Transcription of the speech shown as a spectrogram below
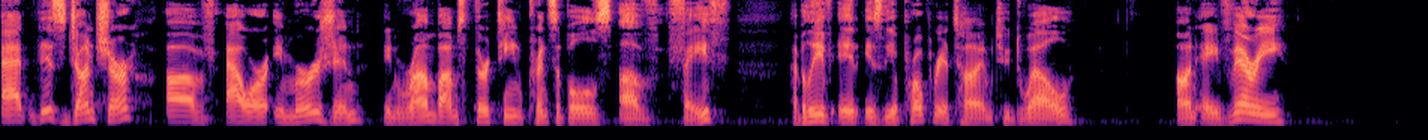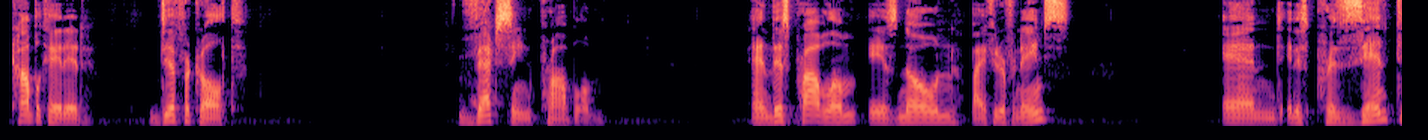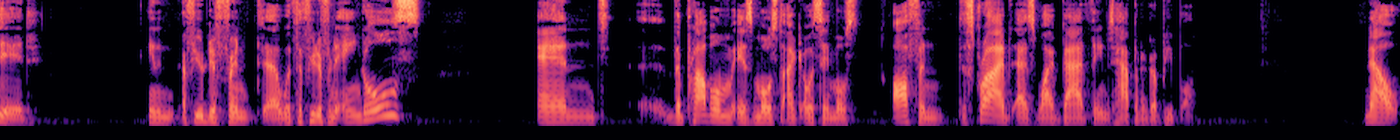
At this juncture of our immersion in Rambam's 13 principles of faith, I believe it is the appropriate time to dwell on a very complicated, difficult, vexing problem. And this problem is known by a few different names and it is presented in a few different, uh, with a few different angles. And the problem is most, I would say most often described as why bad things happen to good people. Now,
